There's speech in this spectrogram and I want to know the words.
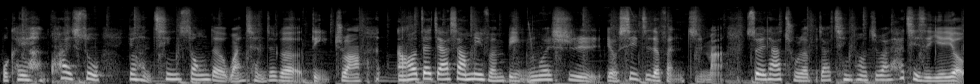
我可以很快速又很轻松的完成这个底妆，然后再加上蜜粉饼，因为是有细致的粉质嘛，所以它除了比较清透之外，它其实也有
